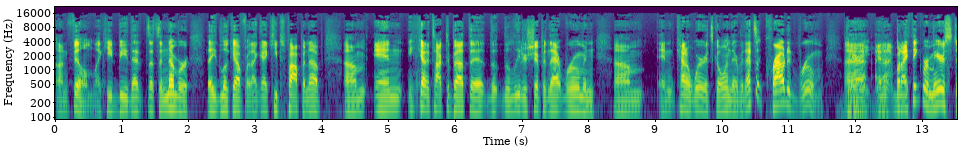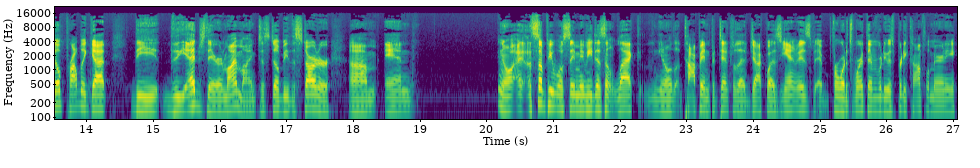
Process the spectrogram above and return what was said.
on film like he'd be that that's a number that he'd look out for. That guy keeps popping up, um, and he kind of talked about the, the the leadership in that room and. Um, and kind of where it's going there, but that's a crowded room. Uh, Very, and. I- but I think Rahmir's still probably got the the edge there in my mind to still be the starter. Um, and you know, I, some people will say maybe he doesn't lack you know the top end potential that Jaquez Yant is. For what it's worth, everybody was pretty complimentary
